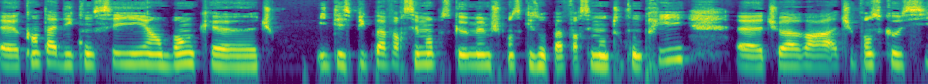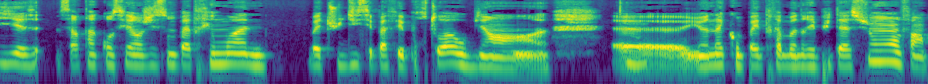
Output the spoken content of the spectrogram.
Euh, quand tu as des conseillers en banque, euh, tu ils t'expliquent pas forcément parce que même je pense qu'ils ont pas forcément tout compris. Euh, tu vas avoir, tu penses qu'aussi certains conseillers en gestion de patrimoine bah tu dis c'est pas fait pour toi ou bien euh, il y en a qui ont pas une très bonne réputation. Enfin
